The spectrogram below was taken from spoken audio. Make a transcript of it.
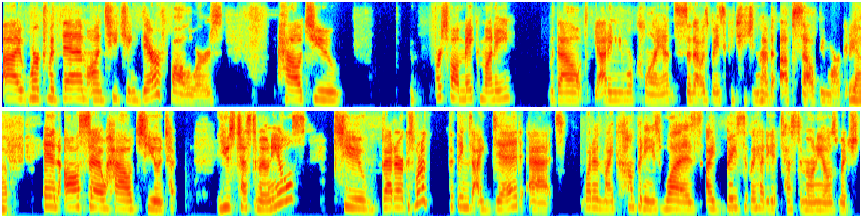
I worked with them on teaching their followers how to, first of all, make money without adding any more clients. So that was basically teaching them how to upsell through marketing. Yeah. And also how to te- use testimonials to better, because one of the things I did at one of my companies was I basically had to get testimonials, which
